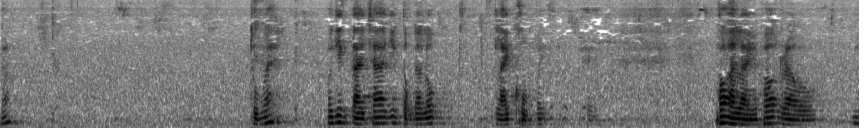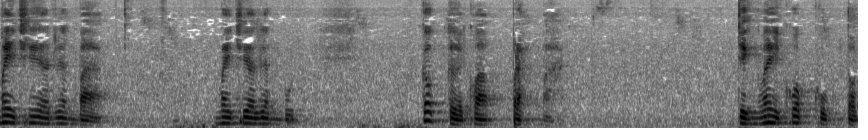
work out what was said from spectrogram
เนาะถูกไหมเพราะยิ่งตายช้ายิ่งตกนรกหลายขุมไปเพราะอะไรเพราะเราไม่เชื่อเรื่องบาป ไม่เชื่อเรื่องบุญ ก็เกิดความประมาทจึงไม่ควบคุมตน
